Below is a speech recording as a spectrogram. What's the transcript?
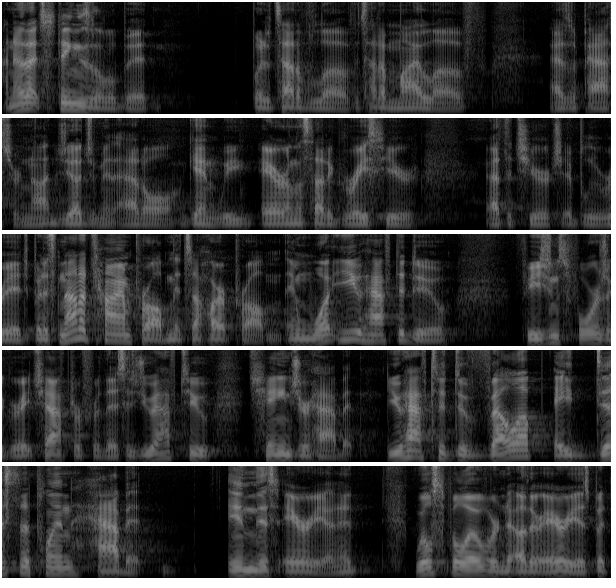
I know that stings a little bit, but it's out of love. It's out of my love as a pastor, not judgment at all. Again, we err on the side of grace here at the church at Blue Ridge. But it's not a time problem, it's a heart problem. And what you have to do, Ephesians 4 is a great chapter for this, is you have to change your habit. You have to develop a disciplined habit in this area. And it will spill over into other areas, but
